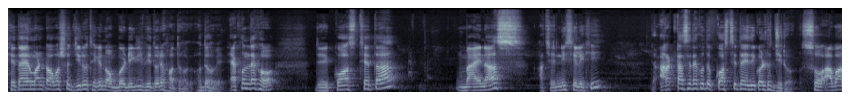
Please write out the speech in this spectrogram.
থেতা এর মানটা অবশ্য জিরো থেকে নব্বই ডিগ্রির ভিতরে হতে হবে হতে হবে। এখন দেখো যে কস থেতা মাইনাস আছে নিচে লিখি। আরেকটা আছে, দেখো তো cos theta is equal to zero so আবার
